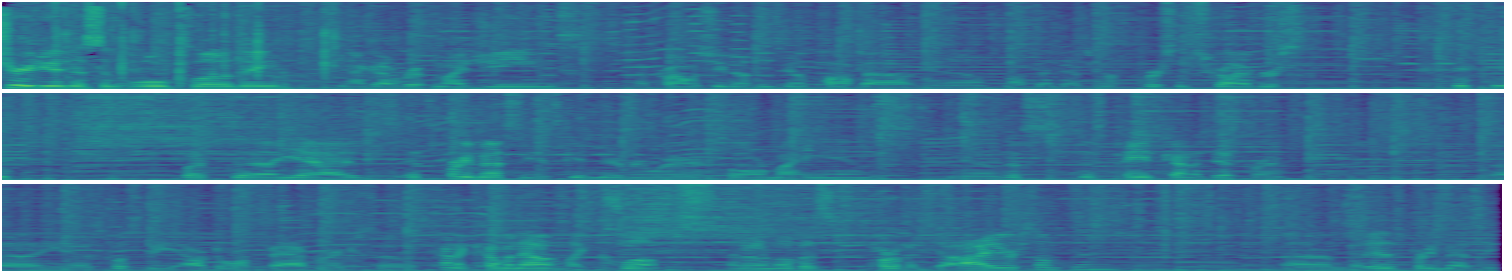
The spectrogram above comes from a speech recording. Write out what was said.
sure you're doing this in old clothing. I gotta rip my jeans. I promise you nothing's gonna pop out, you know, not that desperate for subscribers. but uh, yeah, it's, it's pretty messy. It's getting everywhere. It's all over my hands. You know, this, this paint's kind of different. Uh, you know, it's supposed to be outdoor fabric, so it's kind of coming out in like clumps. I don't know if it's part of a dye or something, um, but it is pretty messy.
